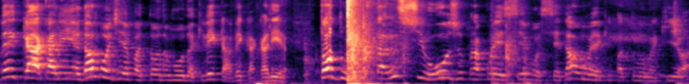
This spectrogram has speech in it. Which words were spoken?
Vem cá, Carlinha, dá um bom dia para todo mundo aqui. Vem cá, vem cá, Carlinha. Todo mundo está ansioso para conhecer você. Dá um oi aqui para a turma aqui, ó.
